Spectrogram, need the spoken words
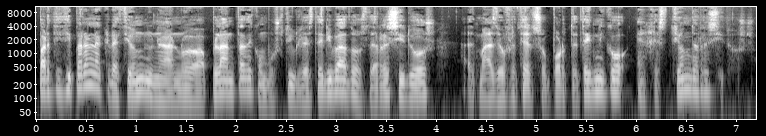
participará en la creación de una nueva planta de combustibles derivados de residuos, además de ofrecer soporte técnico en gestión de residuos.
